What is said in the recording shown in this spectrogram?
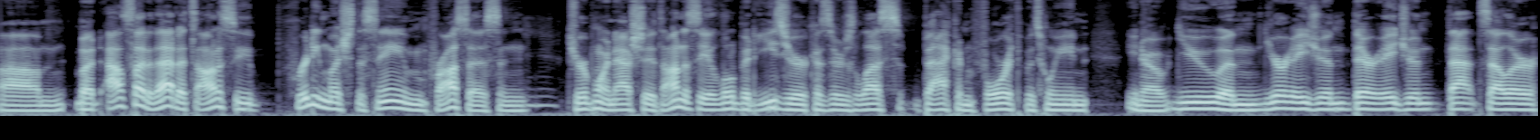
Um, but outside of that, it's honestly pretty much the same process. And mm-hmm. to your point, actually, it's honestly a little bit easier because there's less back and forth between you know you and your agent, their agent, that seller.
